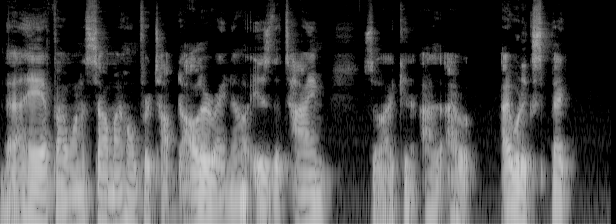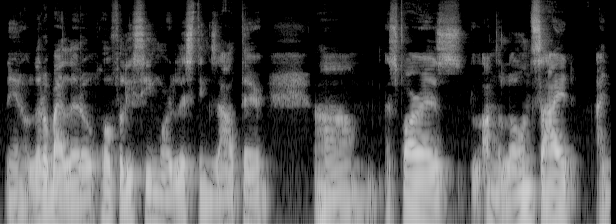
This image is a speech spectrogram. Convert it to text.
that hey, if I want to sell my home for top dollar right now is the time. So I can I, I, I would expect you know little by little, hopefully see more listings out there. Um, as far as on the loan side, I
